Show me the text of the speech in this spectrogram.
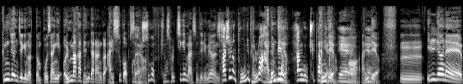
금전적인 어떤 보상이 얼마가 된다라는 걸 알 수가 없어요. 알 수가 없죠. 솔직히 말씀드리면 사실은 돈이 별로 안, 안 돼요. 한국 출판안 돼요. 예. 어, 안 예. 돼요. 음, 1년에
